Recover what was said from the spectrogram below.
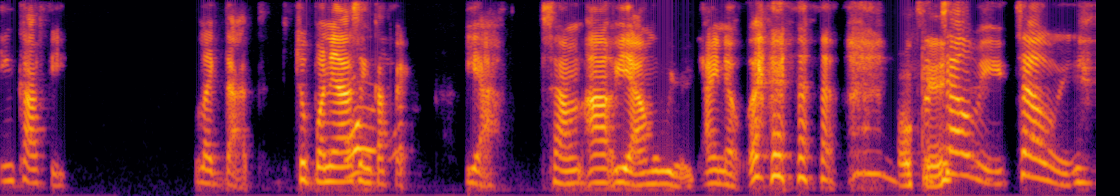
in coffee, like that. Chuponeadas en café. Yeah. Some, uh, yeah, I'm weird. I know. Okay. So tell me, tell me.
